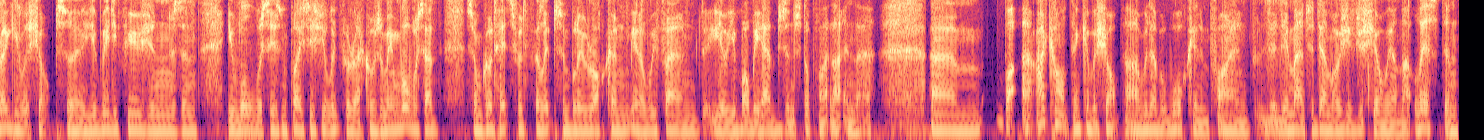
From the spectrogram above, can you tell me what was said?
regular shops, uh, your rediffusions and your Woolworths and places you look for records. I mean, Woolworths had some good hits with Philips and Blue Rock, and you know we found you know your Bobby Hebbs and stuff like that in there. Um, but I I can't think of a shop that I would ever walk in and find the, the amount of demos you've just shown me on that list and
